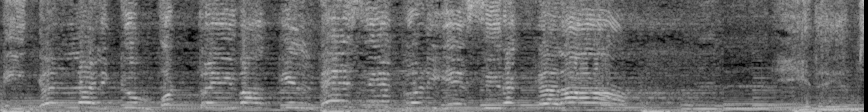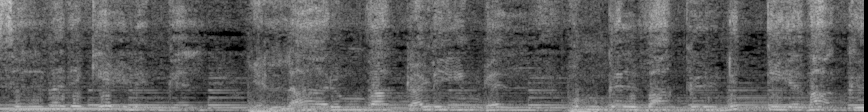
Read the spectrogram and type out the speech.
நீங்கள் அளிக்கும் ஒற்றை வாக்கில் தேசிய கொடியே சிறக்கலாம். இதயம் சொல்வதை கேளுங்கள். எல்லாரும் வாக்களியுங்கள் உங்கள் வாக்கு நித்திய வாக்கு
